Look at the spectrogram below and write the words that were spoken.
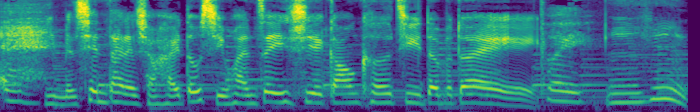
哎，你们现代的小孩都喜欢这些高科技，对不对？对，嗯哼，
